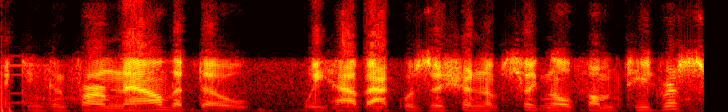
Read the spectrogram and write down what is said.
I can confirm now that uh, we have acquisition of signal from TDRS.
